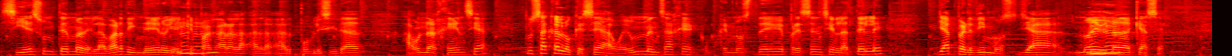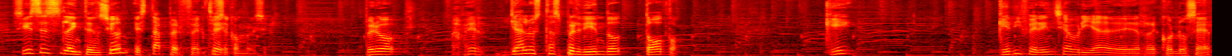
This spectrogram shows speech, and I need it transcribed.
si es un tema de lavar dinero y hay que pagar a la, a la publicidad a una agencia pues saca lo que sea, güey. Un mensaje que nos dé presencia en la tele, ya perdimos, ya no hay nada que hacer. Si esa es la intención, está perfecto ese comercial. Pero, a ver, ya lo estás perdiendo todo. ¿Qué, qué diferencia habría de reconocer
